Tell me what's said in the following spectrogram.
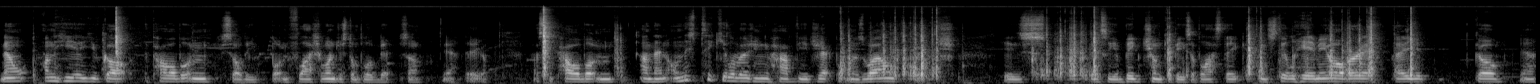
Now, on here you've got the power button. You saw the button flash. I one just unplugged it, so yeah, there you go. That's the power button. And then on this particular version you have the eject button as well, which is basically a big chunky piece of plastic. You can still hear me over it. There you go, yeah.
